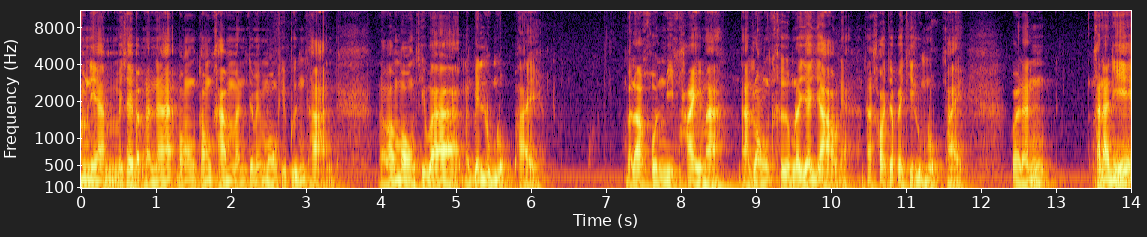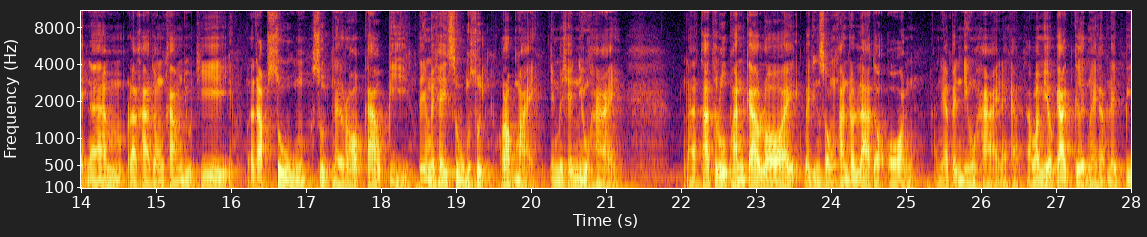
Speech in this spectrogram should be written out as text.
ำเนี่ยไม่ใช่แบบนั้นนะฮะมองทองคำมันจะไม่มองที่พื้นฐาน แล้วก็มองที่ว่ามันเป็นหลุมหลบภัย เวลาคนมีภัยมานะลองเทอมระยะยาวเนี่ยนะเขาจะไปที่หลุมหลบภัย เพราะฉะนั้น ขณะนี้นะราคาทองคำอยู่ที่ระดับสูงสุดในรอบ 9 ปี แต่ยังไม่ใช่สูงสุดรอบใหม่ ยังไม่ใช่นิวไฮนะถ้าทะลุพันเก้าไปถึง 2,000 ดอลลาร์ต่อออน อันนี้เป็นนิวไฮนะครับ ถามว่ามีโอกาสเกิดไหมครับ ในปี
